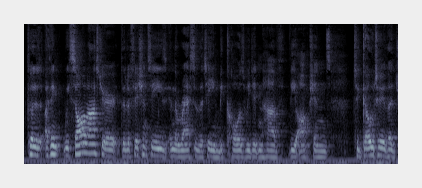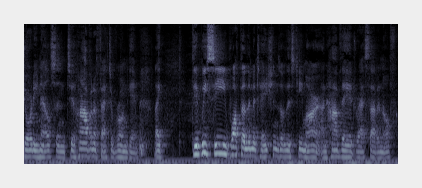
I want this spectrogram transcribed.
because I think we saw last year the deficiencies in the rest of the team because we didn't have the options to go to the Jordy Nelson to have an effective run game. Like, did we see what the limitations of this team are, and have they addressed that enough?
